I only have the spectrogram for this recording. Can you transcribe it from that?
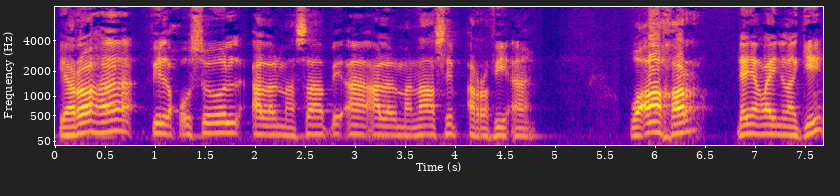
Yaraha fil husul alal masabi'a alal manasib ar-rafi'ah. Wa akhar dan yang lain lagi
